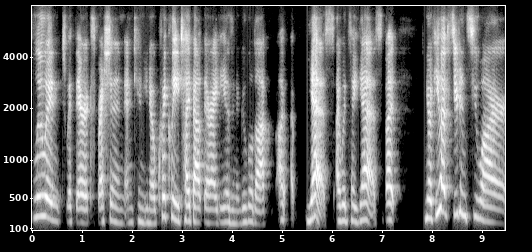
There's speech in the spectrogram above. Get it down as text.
fluent with their expression and can, you know, quickly type out their ideas in a Google Doc, I, yes, I would say yes. But, you know, if you have students who are,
